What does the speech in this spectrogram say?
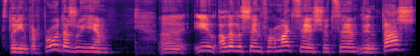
сторінках продажу є. Е, І, але лише інформація, що це вінтаж.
